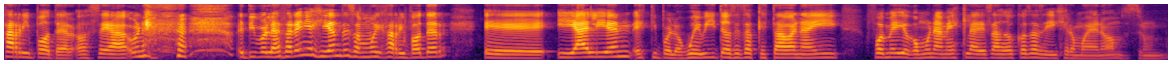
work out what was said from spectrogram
Harry Potter. O sea, una, tipo las arañas gigantes son muy Harry Potter. Eh, y Alien es tipo los huevitos esos que estaban ahí fue medio como una mezcla de esas dos cosas y dijeron, bueno, vamos a hacer un,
